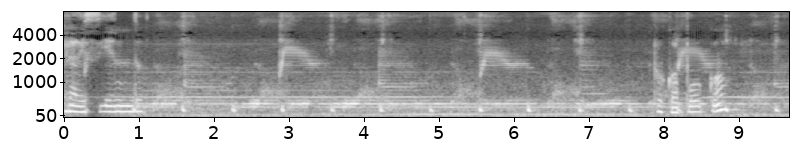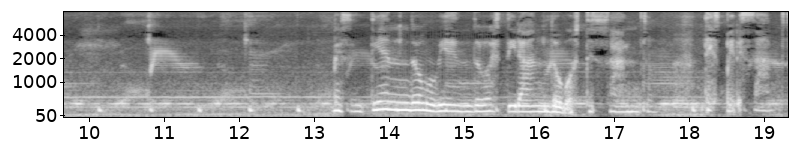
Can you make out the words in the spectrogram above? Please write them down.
Agradeciendo. Poco a poco. Ve sintiendo, moviendo, estirando, bostezando, desperezando.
